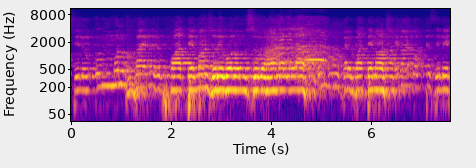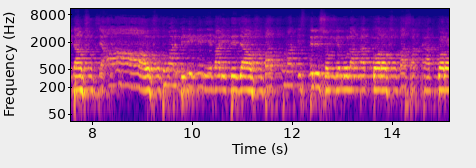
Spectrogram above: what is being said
ছিল উম্মুল খায়র ফাতেমা, জোরে বলুন সুবহানাল্লাহ। উম্মুল খায়র ফাতেমা, এবার বলতেছে বেটা, যাও, তোমার বিবিকে নিয়ে বাড়িতে যাও, বা তোমার স্ত্রীর সঙ্গে মোলাকাত করো, বা সাক্ষাৎ করো,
